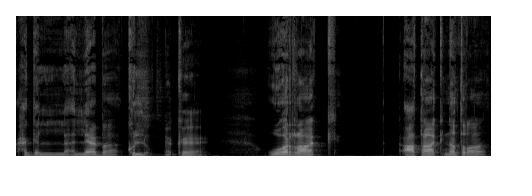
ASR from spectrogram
حق اللعبة كله. أوكي. ووراك أعطاك نظرة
